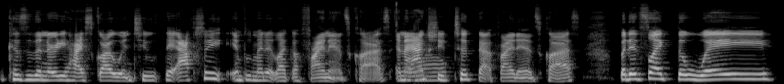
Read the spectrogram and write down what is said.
because of the nerdy high school I went to, they actually implemented like a finance class. And I actually oh. took that finance class. But it's like the way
